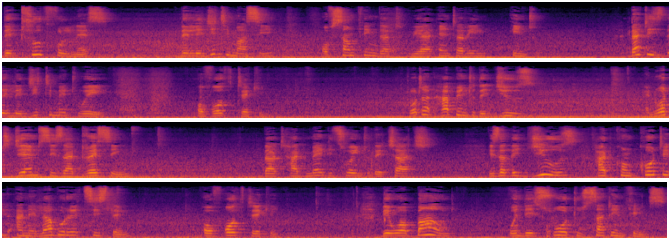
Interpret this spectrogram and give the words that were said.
the truthfulness, the legitimacy of something that we are entering into. That is the legitimate way of oath taking. What had happened to the Jews and what James is addressing that had made its way into the church is that the Jews had concocted an elaborate system of oath taking. They were bound when they swore to certain things.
